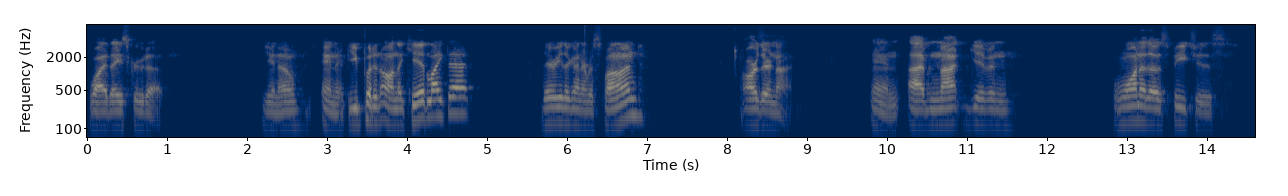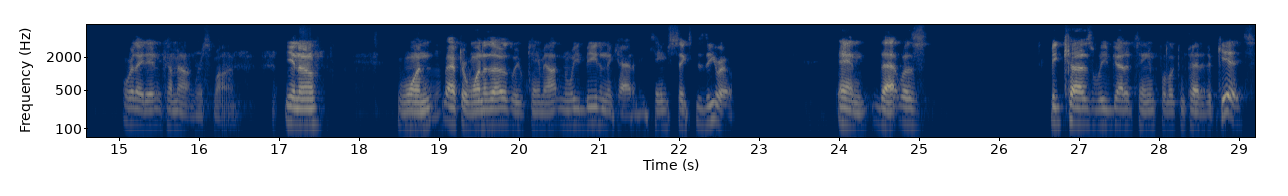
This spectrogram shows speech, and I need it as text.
why they screwed up. You know, and if you put it on a kid like that, they're either going to respond or they're not. And I've not given one of those speeches where they didn't come out and respond. You know, one mm-hmm. after one of those, we came out and we beat an academy team six to zero, and that was because we've got a team full of competitive kids.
